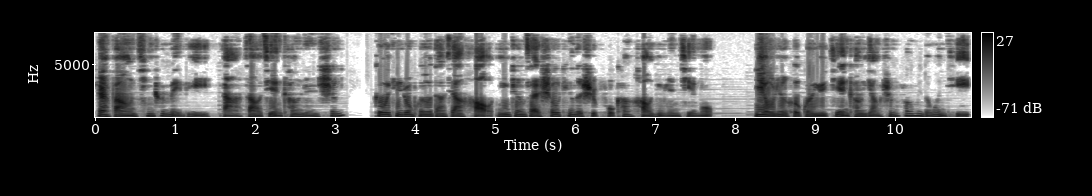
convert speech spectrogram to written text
绽放青春美丽，打造健康人生。各位听众朋友，大家好，您正在收听的是《普康好女人》节目。你有任何关于健康养生方面的问题，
